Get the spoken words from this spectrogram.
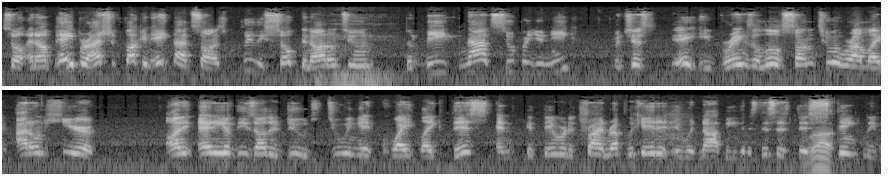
So and on paper, I should fucking hate that song. It's completely soaked in auto tune. The beat not super unique, but just hey, he brings a little something to it where I'm like, I don't hear on any of these other dudes doing it quite like this. And if they were to try and replicate it, it would not be this. This is distinctly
